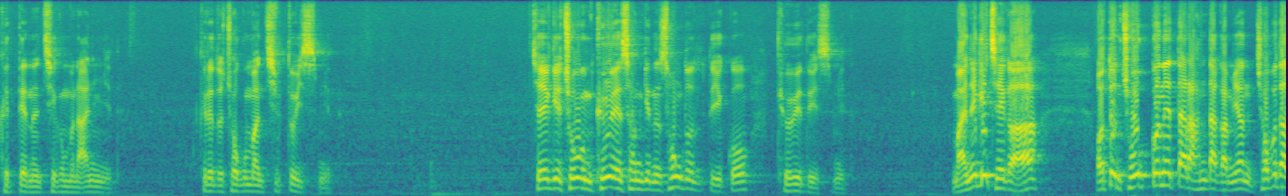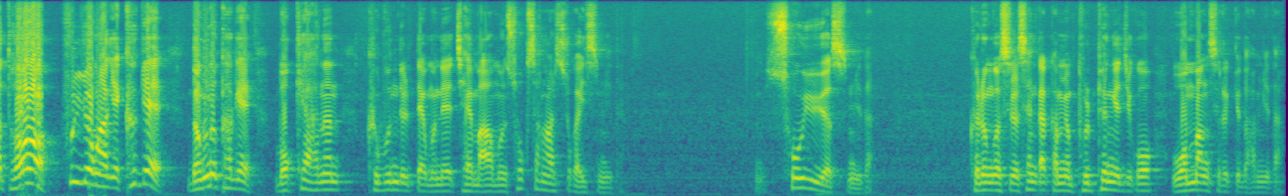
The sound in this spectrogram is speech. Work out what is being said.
그때는 지금은 아닙니다. 그래도 조그만 집도 있습니다. 저에게 좋은 교회 섬기는 성도들도 있고 교회도 있습니다. 만약에 제가 어떤 조건에 따라 한다면 저보다 더 훌륭하게 크게 넉넉하게 목회하는 그분들 때문에 제 마음은 속상할 수가 있습니다. 소유였습니다. 그런 것을 생각하면 불평해지고 원망스럽기도 합니다.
